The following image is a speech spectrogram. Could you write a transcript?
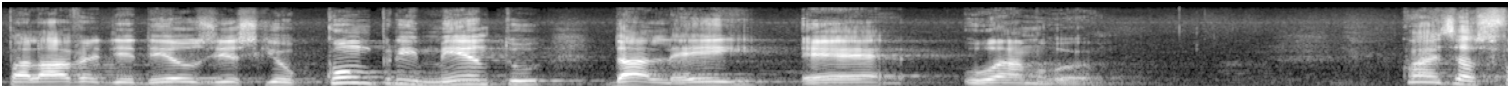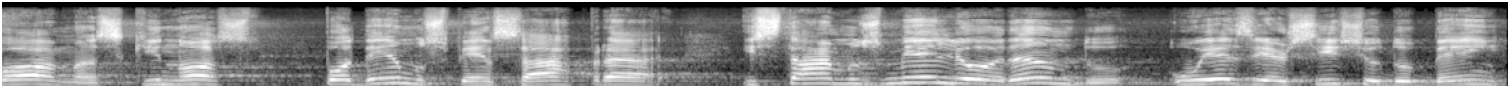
a palavra de Deus diz que o cumprimento da lei é o amor. Quais as formas que nós podemos pensar para estarmos melhorando o exercício do bem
